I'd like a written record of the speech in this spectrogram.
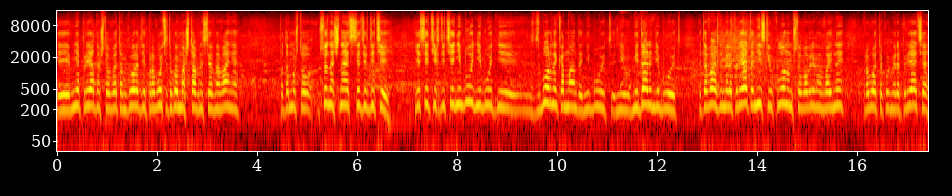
И мне приятно, что в этом городе проводится такое масштабное соревнование, потому что все начинается с этих детей. Если этих детей не будет, не будет ни сборной команды, не будет, ни медали не будет. Это важное мероприятие, низкий уклоном, что во время войны проводят такое мероприятие.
